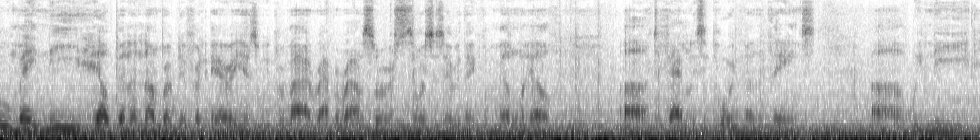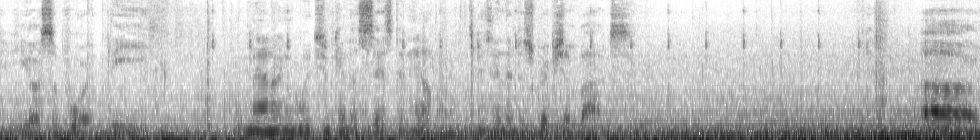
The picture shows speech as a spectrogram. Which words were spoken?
who may need help in a number of different areas. We provide wraparound source, sources, everything from mental health uh, to family support and other things. Uh, we need your support. The manner in which you can assist and help is in the description box. Um,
